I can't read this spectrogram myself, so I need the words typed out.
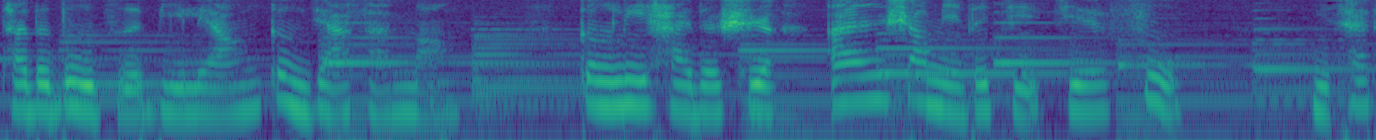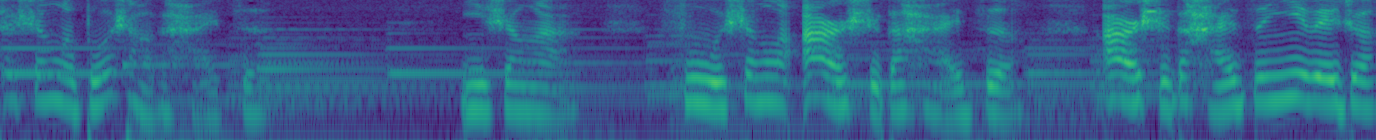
她的肚子比梁更加繁忙。更厉害的是，安上面的姐姐富。你猜她生了多少个孩子？医生啊，父生了二十个孩子，二十个孩子意味着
